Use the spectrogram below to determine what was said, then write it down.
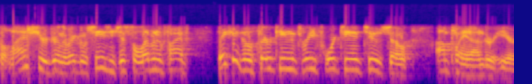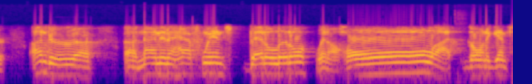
but last year during the regular season, just eleven and five. They could go thirteen and three, 14 and two. So I'm playing under here, under uh, uh, nine and a half wins. Bet a little, win a whole lot going against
